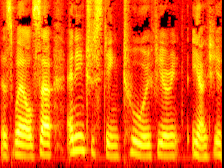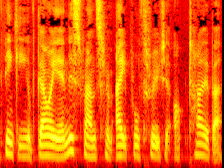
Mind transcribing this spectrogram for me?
as well. So an interesting tour if you're you know if you're thinking of going. And this runs from April through to October.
